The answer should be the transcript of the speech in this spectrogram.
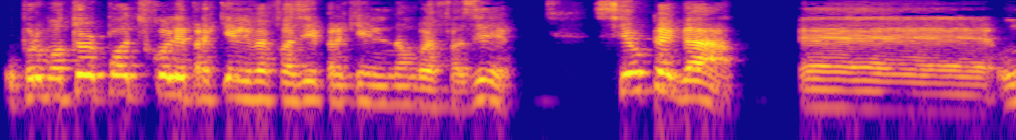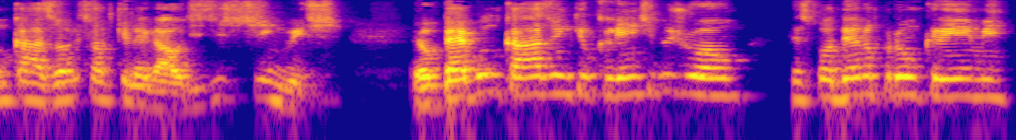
O promotor pode escolher para quem ele vai fazer e para quem ele não vai fazer? Se eu pegar é, um caso, olha só que legal, de distinguish. Eu pego um caso em que o cliente do João, respondendo por um crime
